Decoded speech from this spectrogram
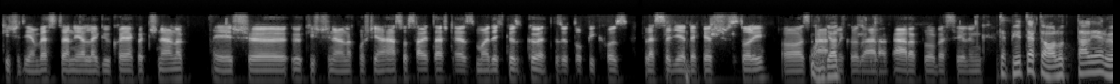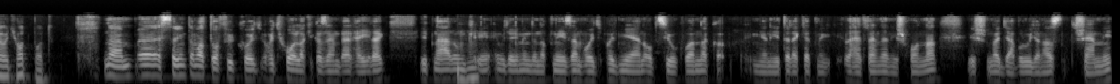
kicsit ilyen western jellegű kajákat csinálnak, és ők is csinálnak most ilyen házhozszállítást, ez majd egy köz, következő topikhoz lesz egy érdekes sztori, az á, amikor az árak, árakról beszélünk. Te Péter, te hallottál erről, hogy hotpot? Nem, ez szerintem attól függ, hogy, hogy hol lakik az ember helyileg. Itt nálunk, uh-huh. én, ugye én minden nap nézem, hogy, hogy milyen opciók vannak, milyen ételeket meg lehet rendelni, és honnan, és nagyjából ugyanaz semmi,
